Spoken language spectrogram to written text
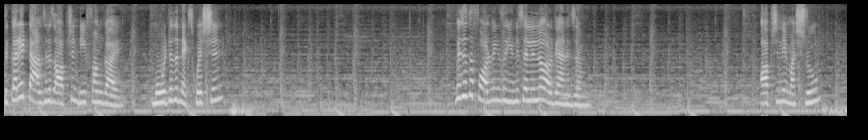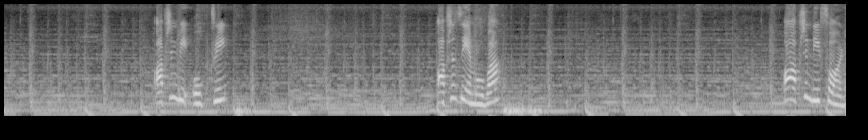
The correct answer is option D Fungi. Move to the next question. Which of the following is a unicellular organism? Option A mushroom, option B oak tree, option C amoeba option D fern.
